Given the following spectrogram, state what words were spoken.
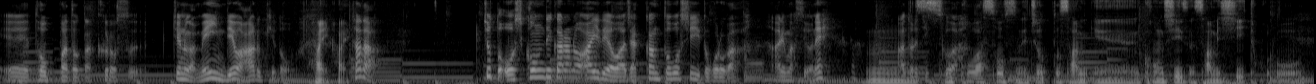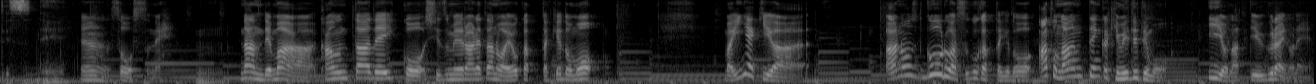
えー突破とかクロスっていうのがメインではあるけどはいはい。ただちょっと押し込んでからのアイデアは若干乏しいところがありますよねうんアトレティックはそこはそうですね。ちょっとさみ、えー今シーズン寂しいところですね。うんそうっすねうん。なんでまあカウンターで1個沈められたのは良かったけどもまあイニャキはあのゴールはすごかったけどあと何点か決めててもいいよなっていうぐらいのね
